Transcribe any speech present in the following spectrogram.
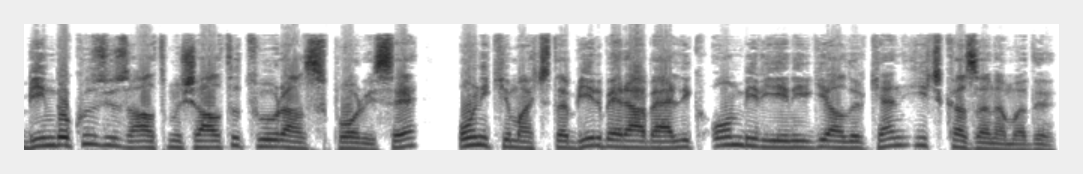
1966 Turan Spor ise, 12 maçta bir beraberlik 11 yenilgi alırken hiç kazanamadı.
